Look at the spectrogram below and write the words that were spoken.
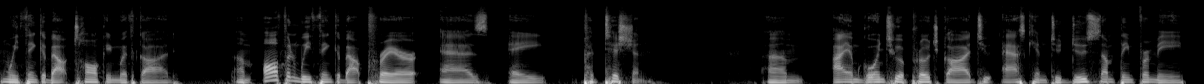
we think about talking with God, um, often we think about prayer as a petition. Um, I am going to approach God to ask Him to do something for me.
